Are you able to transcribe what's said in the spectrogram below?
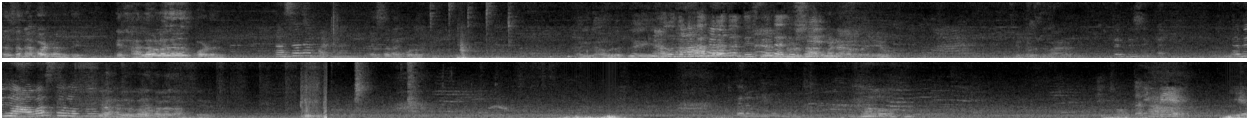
तसं नाही पडणार ते. ते हलवलं तरच पडल. तसं नाही पडणार. तसं नाही पडत. घाबरत नाही अगं तू घाबरत होतीस ना त्या थोडंसं दिवशी आतमध्ये टाकायला पाहिजे. ते थोडंसं बाहेर. आवाज सरत ते हलवलं सगळं लागतंय. हो इकडे ये. ये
